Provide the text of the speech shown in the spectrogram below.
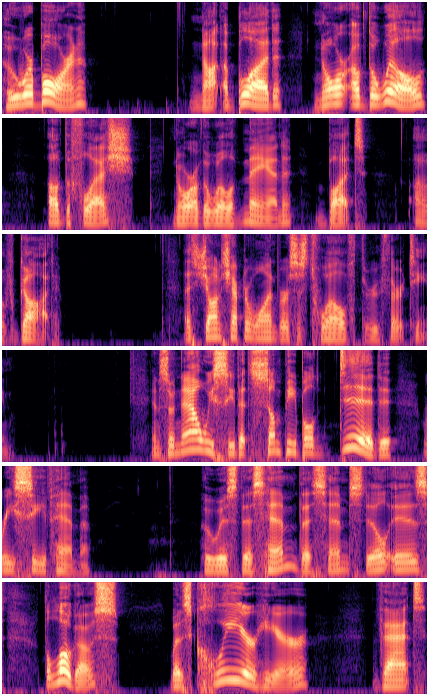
who were born not of blood, nor of the will of the flesh, nor of the will of man, but of God. That's John chapter 1, verses 12 through 13. And so now we see that some people did receive him. Who is this him? This him still is the Logos, but it's clear here that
